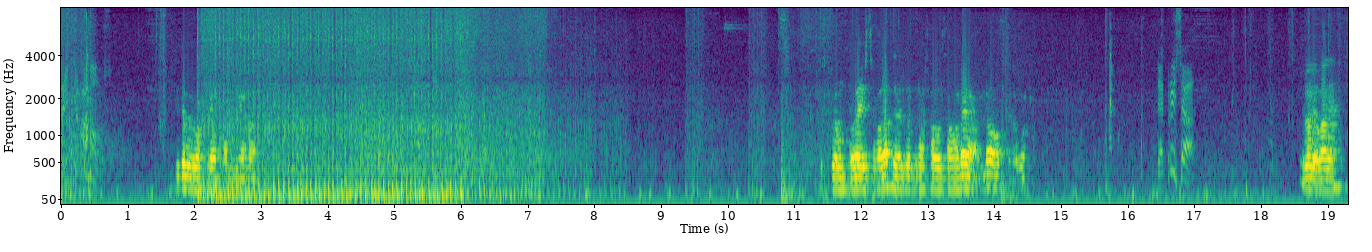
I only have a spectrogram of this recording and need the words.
Venga, vamos. Yo te voy a vaciar esta mierda. Os preguntaréis, ¿se va a hacer el retrasado de esta manera? No, pero bueno. Deprisa. Es lo que vale.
